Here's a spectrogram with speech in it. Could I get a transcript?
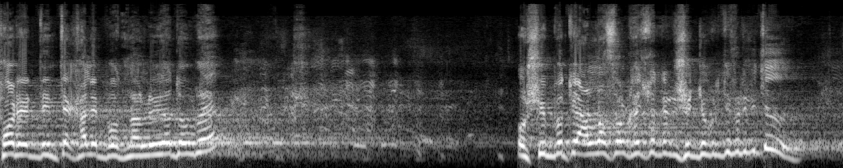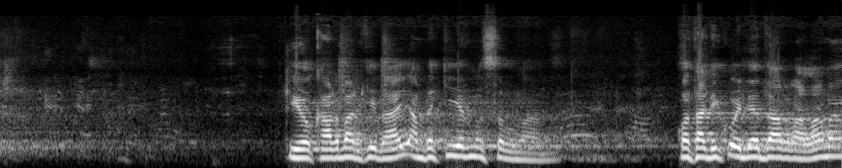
পরের দিনতে খালি বদনা লইয়া দৌড়ে। অসিব্যতি আল্লাহ সাল খাইছ তুই সহ্য করতে পারবি তো কি ও কারবার কি ভাই? আমরা কি এর মুসলমান? কথাটি কইলে দেওয়ার ভালো না।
